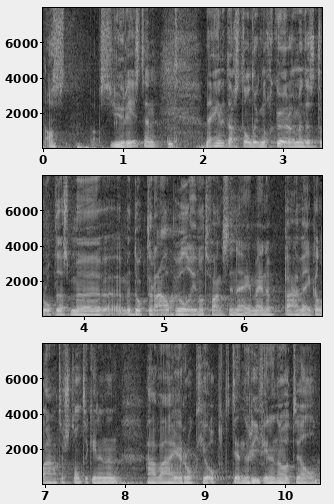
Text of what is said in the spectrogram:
als jurist. En de ene dag stond ik nog keurig met een stropdas mijn, mijn doctoraalbul in ontvangst te nemen. En een paar weken later stond ik in een Hawaii rokje op Tenerife in een hotel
